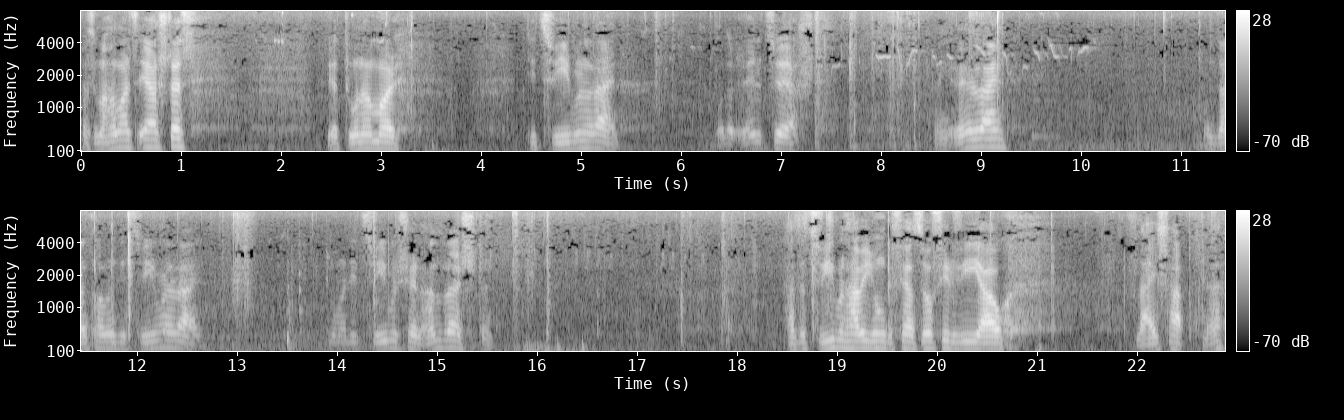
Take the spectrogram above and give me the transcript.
Was machen wir als erstes? Wir tun einmal die Zwiebeln rein. Oder Öl zuerst. Ein Öl rein. Und dann kommen die Zwiebeln rein. Tun wir die Zwiebeln schön anrösten. Also Zwiebeln habe ich ungefähr so viel wie auch Fleisch habe. Ne?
